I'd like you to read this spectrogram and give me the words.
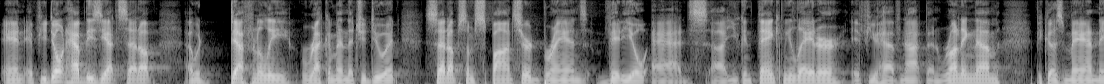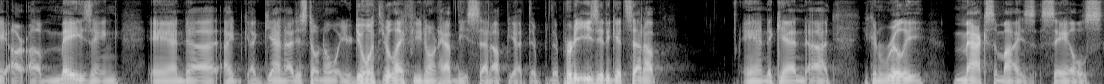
And if you don't have these yet set up, I would definitely recommend that you do it. Set up some sponsored brands video ads. Uh, you can thank me later if you have not been running them because, man, they are amazing. And uh, I, again, I just don't know what you're doing with your life if you don't have these set up yet. They're, they're pretty easy to get set up. And again, uh, you can really maximize sales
